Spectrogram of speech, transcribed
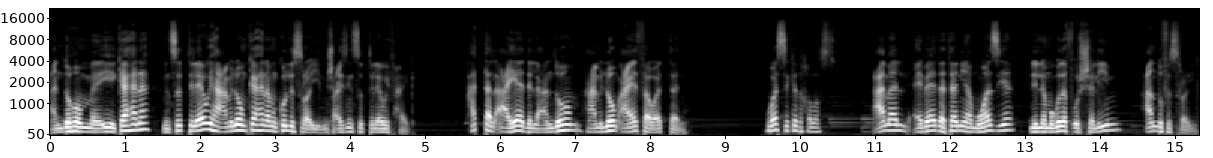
عندهم إيه كهنة من سبط لاوي هعمل لهم كهنة من كل إسرائيل. مش عايزين سبط لاوي في حاجة. حتى الأعياد اللي عندهم هعمل لهم أعياد في أوقات تانية. وبس كده خلاص. عمل عبادة تانية موازية للي موجودة في أورشليم عنده في إسرائيل.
